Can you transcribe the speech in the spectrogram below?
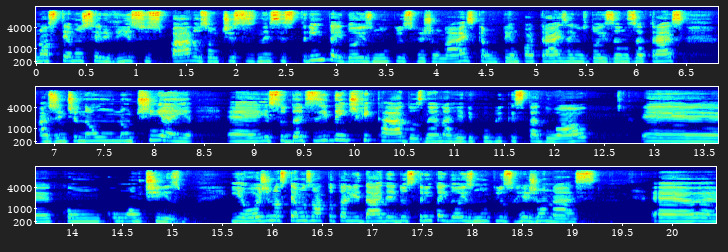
nós temos serviços para os autistas nesses 32 núcleos regionais, que há um tempo atrás, aí uns dois anos atrás, a gente não, não tinha é, estudantes identificados né, na rede pública estadual é, com, com autismo. E hoje nós temos uma totalidade dos 32 núcleos regionais. É,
